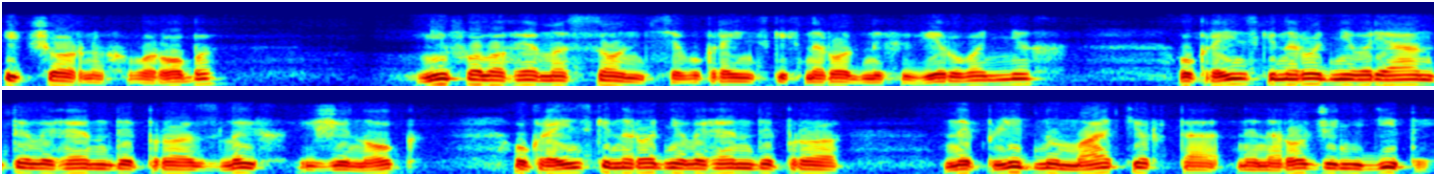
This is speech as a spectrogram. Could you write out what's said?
і чорна хвороба міфологема сонця в українських народних віруваннях, українські народні варіанти легенди про злих жінок, українські народні легенди про неплідну матір та ненароджені діти.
